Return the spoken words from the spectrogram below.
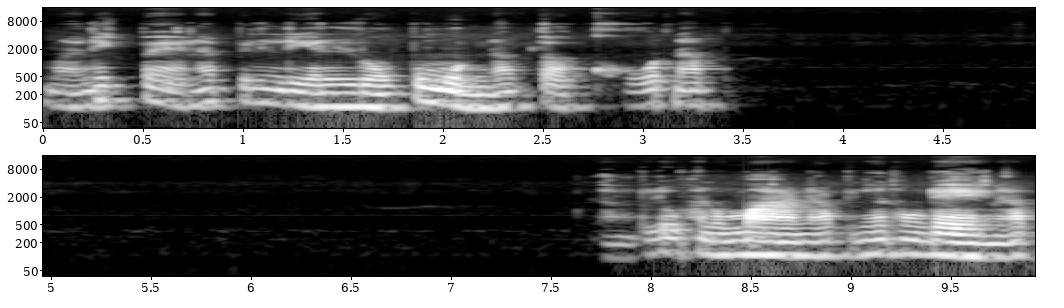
หมายเลขแปดนะครับ เป็นเหรียญหลวงปู่หมุนนะครับ ต่อโค้ดนะครับ หลังเป็นรูปหนุมานนะครับ เป็นเนื้อทองแดงนะครับ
